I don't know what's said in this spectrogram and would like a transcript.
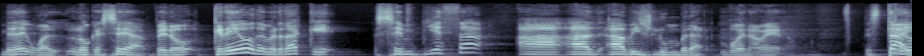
Me da igual, lo que sea. Pero creo de verdad que se empieza a, a- a vislumbrar. Bueno, a ver. Está ahí,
